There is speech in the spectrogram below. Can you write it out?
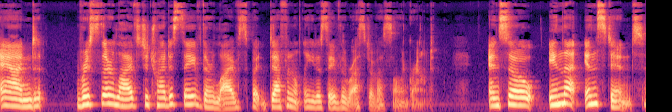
and risk their lives to try to save their lives, but definitely to save the rest of us on the ground. And so, in that instant,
